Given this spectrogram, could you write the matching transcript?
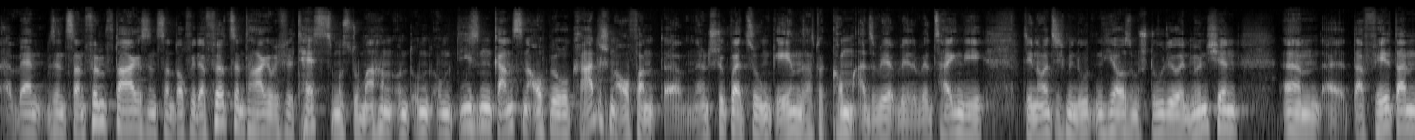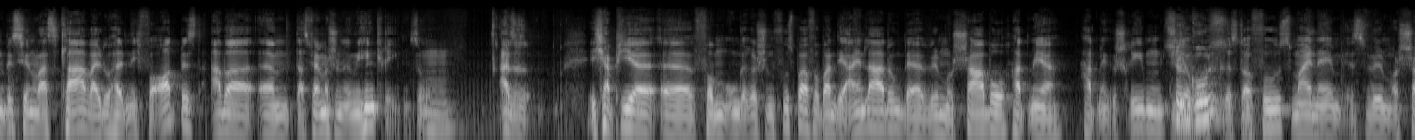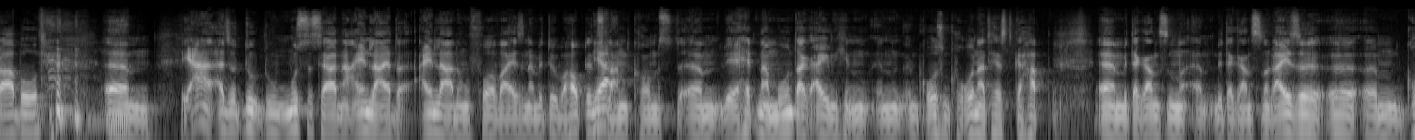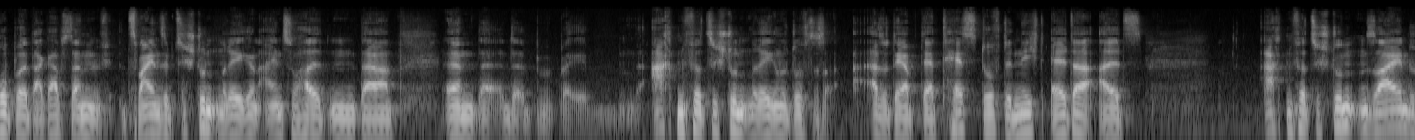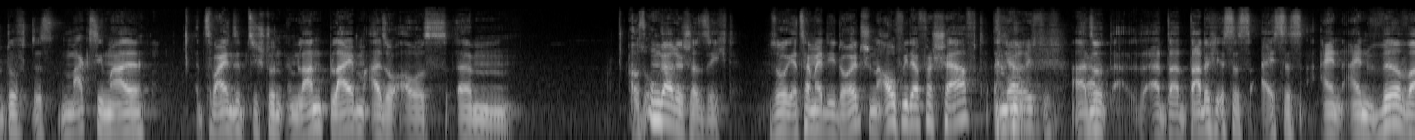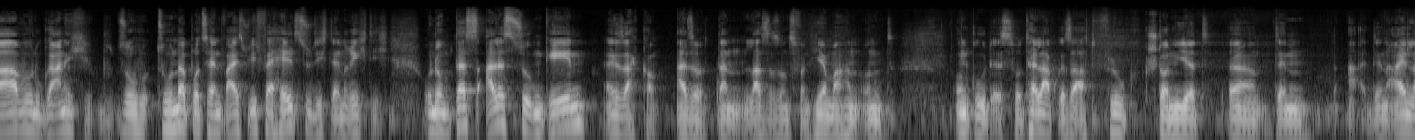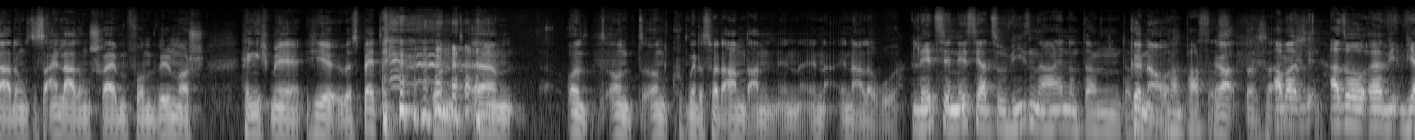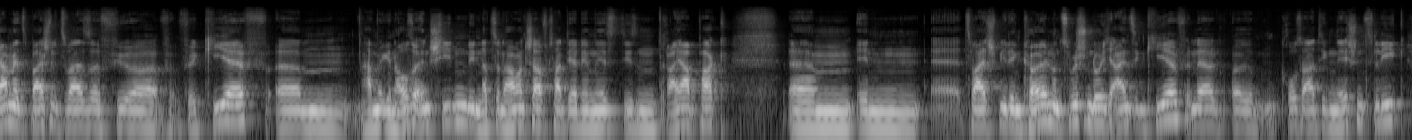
sind es dann fünf Tage, sind es dann doch wieder 14 Tage, wie viele Tests musst du machen? Und um, um diesen ganzen auch bürokratischen Aufwand äh, ein Stück weit zu umgehen, sagt er, komm, also wir, wir, wir zeigen die, die 90 Minuten hier aus dem Studio in München. Ähm, äh, da fehlt dann ein bisschen was, klar, weil du halt nicht vor Ort bist, aber ähm, das werden wir schon irgendwie hinkriegen. So. Mhm. Also ich habe hier äh, vom ungarischen Fußballverband die Einladung, der Vilmos Schabo hat mir hat mir geschrieben. Schönen Gruß. Christoph Fuß, my name is Wilmar Schabo. ähm, ja, also du, du musstest ja eine Einlad Einladung vorweisen, damit du überhaupt ins ja. Land kommst. Ähm, wir hätten am Montag eigentlich einen, einen, einen großen Corona-Test gehabt äh, mit der ganzen, äh, mit der ganzen Reisegruppe. Äh, ähm, da gab es dann 72-Stunden-Regeln einzuhalten. Da, ähm, da, da 48 Stunden Regeln, du durftest, also der, der Test durfte nicht älter als 48 Stunden sein. Du durftest maximal 72 Stunden im Land bleiben, also aus, ähm, aus ungarischer Sicht. So, jetzt haben ja die Deutschen auch wieder verschärft. Ja, richtig. Also ja. Da, dadurch ist es, ist es ein, ein Wirrwarr, wo du gar nicht so zu 100 Prozent weißt, wie verhältst du dich denn richtig. Und um das alles zu umgehen, er gesagt, komm, also dann lass es uns von hier machen und, und gut ist. Hotel abgesagt, Flug storniert, äh, denn den Einladungs, das Einladungsschreiben vom Wilmosch hänge ich mir hier übers Bett und, ähm, und, und, und guck mir das heute Abend an in, in, in aller Ruhe. Lädst dir nächstes Jahr zu Wiesen ein und dann, dann, genau. und dann passt es. Ja, das Aber also äh, wir, wir, haben jetzt beispielsweise für, für, für Kiew ähm, haben wir genauso entschieden. Die Nationalmannschaft hat ja demnächst diesen Dreierpack ähm, in äh, zwei Spiele in Köln und zwischendurch eins in Kiew in der äh, großartigen Nations League.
